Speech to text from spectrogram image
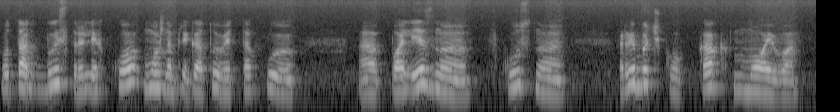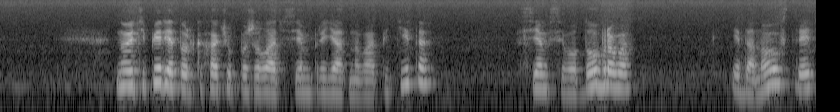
Вот так быстро, легко можно приготовить такую э, полезную, вкусную рыбочку, как мойва. Ну и теперь я только хочу пожелать всем приятного аппетита, всем всего доброго и до новых встреч!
